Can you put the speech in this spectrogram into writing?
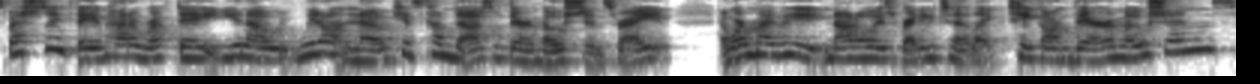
especially if they've had a rough day. You know, we don't know. Kids come to us with their emotions, right? And we're maybe not always ready to like take on their emotions,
